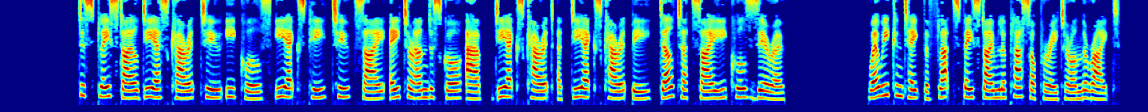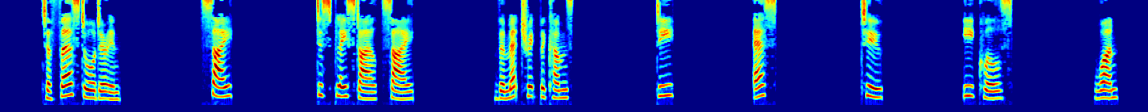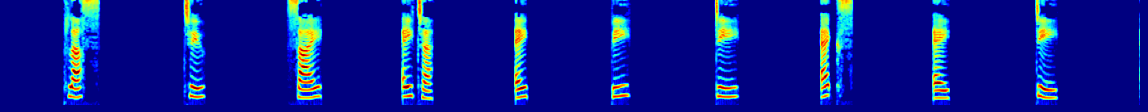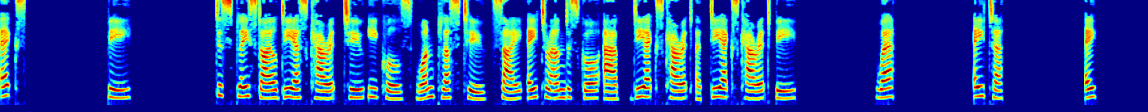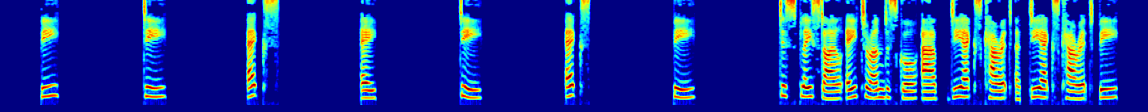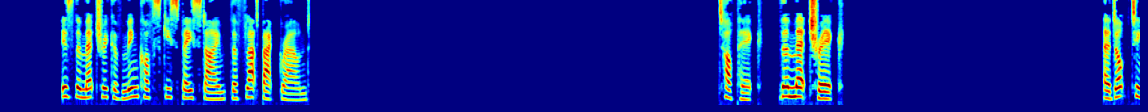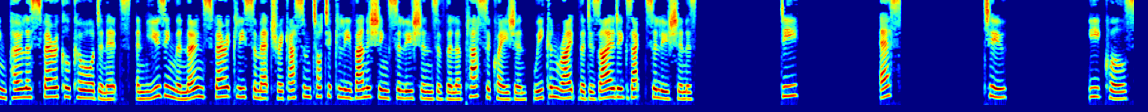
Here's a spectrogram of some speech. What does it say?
display style ds caret 2 equals exp 2 psi eta underscore ab dx caret a dx caret b delta psi equals 0 where we can take the flat spacetime Laplace operator on the right to first order in psi display style psi. The metric becomes d s 2 equals 1 plus 2 psi eta a b d x a d x b display style ds caret 2 equals 1 plus 2 psi eta underscore ab dx caret a dx caret b where eta a b d x a d x b display style eta underscore ab dx caret a dx caret b is the metric of Minkowski spacetime, the flat background. Topic: The metric. Adopting polar spherical coordinates, and using the known spherically symmetric asymptotically vanishing solutions of the Laplace equation, we can write the desired exact solution as d s 2 equals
